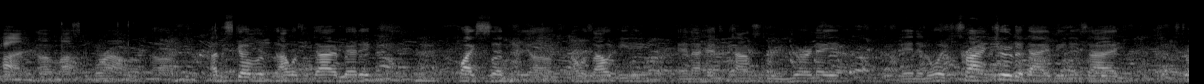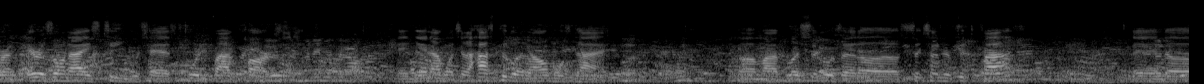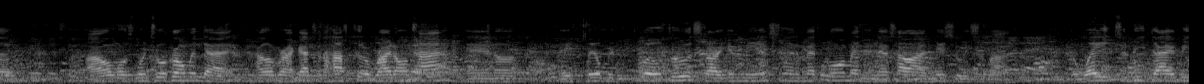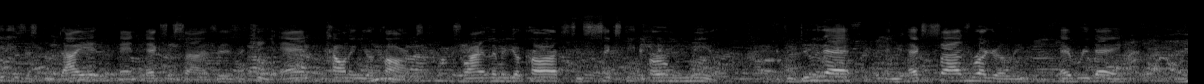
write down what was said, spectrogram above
Hi, I'm Oscar Brown. Uh, I discovered I was a diabetic quite suddenly. Uh, I was out eating and I had to constantly urinate. And in order to try and cure the diabetes, I drank Arizona iced tea, which has 45 carbs in it. And then I went to the hospital and I almost died. Uh, my blood sugar was at uh, 655 and uh, I almost went to a coma and died. However, I got to the hospital right on time, and uh, they filled me filled through it, started giving me insulin and metformin, and that's how I initially survived. The way to beat diabetes is through diet and exercise is the key, and counting your carbs. Try and limit your carbs to 60 per meal. If you do that and you exercise regularly every day,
